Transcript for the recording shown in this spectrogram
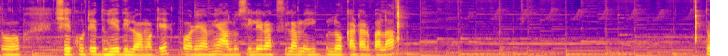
তো সে কুটে ধুয়ে দিল আমাকে, পরে আমি আলু সিলে রাখছিলাম, এইগুলো কাটার পালা। তো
